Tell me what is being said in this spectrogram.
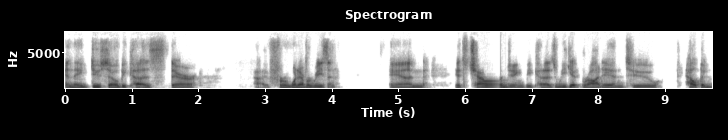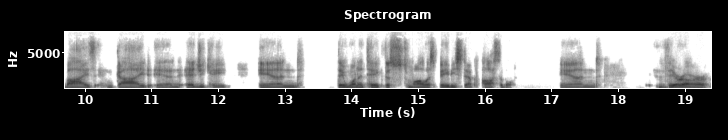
and they do so because they're uh, for whatever reason and it's challenging because we get brought in to help advise and guide and educate and they want to take the smallest baby step possible and there are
